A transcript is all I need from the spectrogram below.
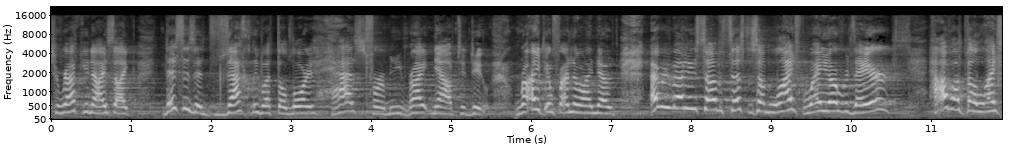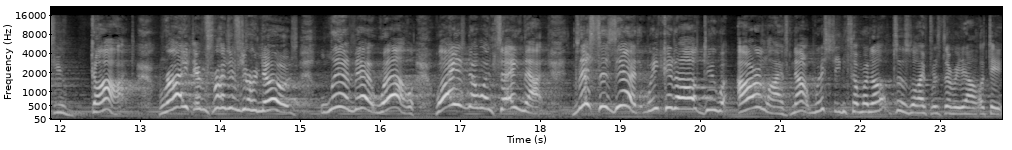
to recognize like this is exactly what the Lord has for me right now to do, right in front of my nose. Everybody's some system, some life way over there. How about the life you got right in front of your nose? Live it well. Why is no one saying that? This is it. We could all do our life, not wishing someone else's life was the reality.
